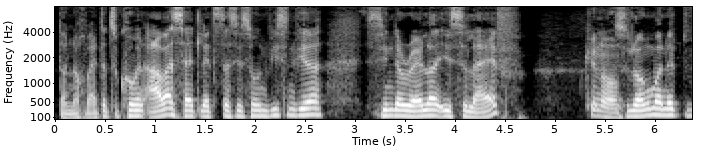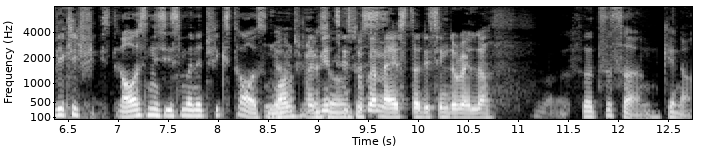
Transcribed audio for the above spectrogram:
dann noch weiterzukommen. Aber seit letzter Saison wissen wir, Cinderella is alive. Genau. Solange man nicht wirklich fix draußen ist, ist man nicht fix draußen. ja. Manchmal wird Also sie das- sogar Meister, die Cinderella. sozusagen, genau.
